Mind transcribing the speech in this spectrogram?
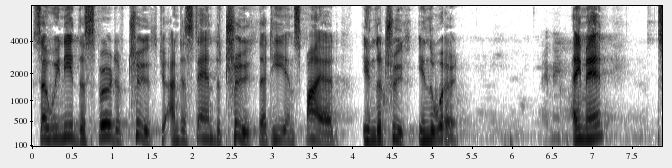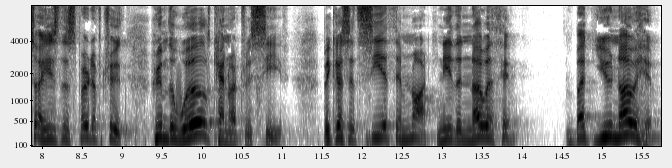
So, we need the Spirit of truth to understand the truth that He inspired in the truth, in the word. Amen. Amen. So, He's the Spirit of truth, whom the world cannot receive because it seeth him not, neither knoweth him. But you know him.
